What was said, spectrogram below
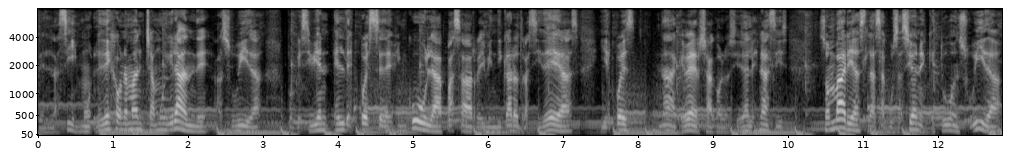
del nazismo le deja una mancha muy grande a su vida, porque si bien él después se desvincula, pasa a reivindicar otras ideas y después nada que ver ya con los ideales nazis, son varias las acusaciones que tuvo en su vida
